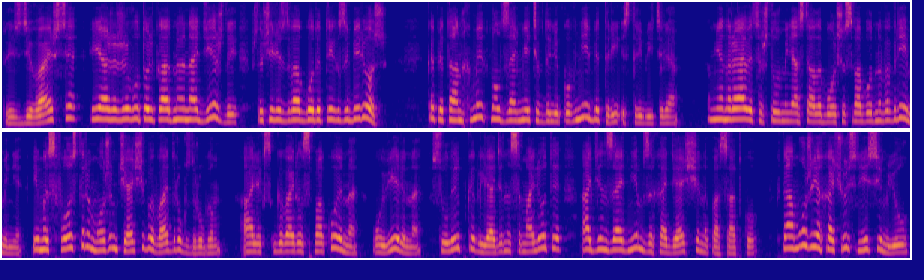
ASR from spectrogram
«Ты издеваешься? Я же живу только одной надеждой, что через два года ты их заберешь». Капитан хмыкнул, заметив далеко в небе три истребителя. «Мне нравится, что у меня стало больше свободного времени, и мы с Фостером можем чаще бывать друг с другом». Алекс говорил спокойно, уверенно, с улыбкой глядя на самолеты, один за одним заходящие на посадку. «К тому же я хочу с ней семью.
